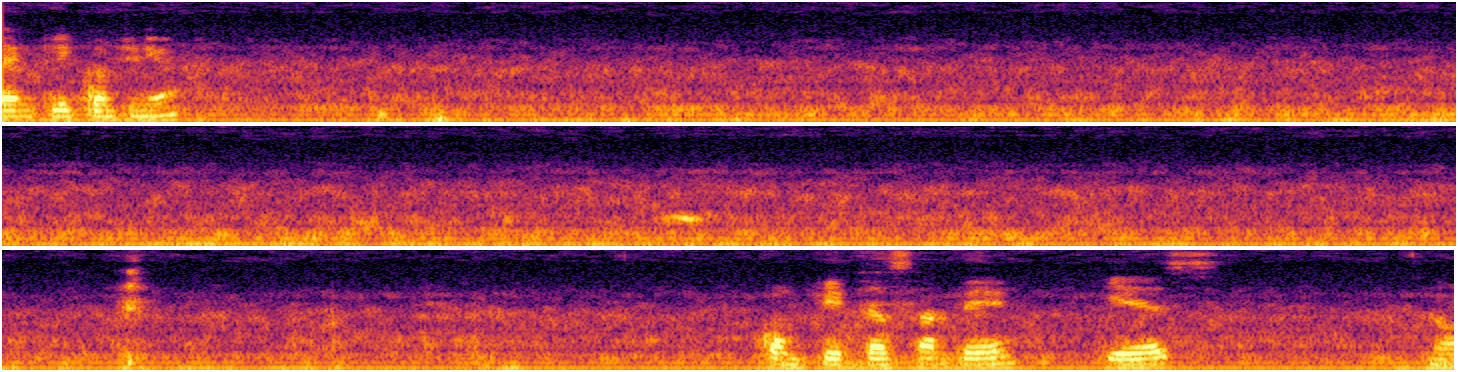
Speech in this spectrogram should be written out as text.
then click continue complete the survey yes no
